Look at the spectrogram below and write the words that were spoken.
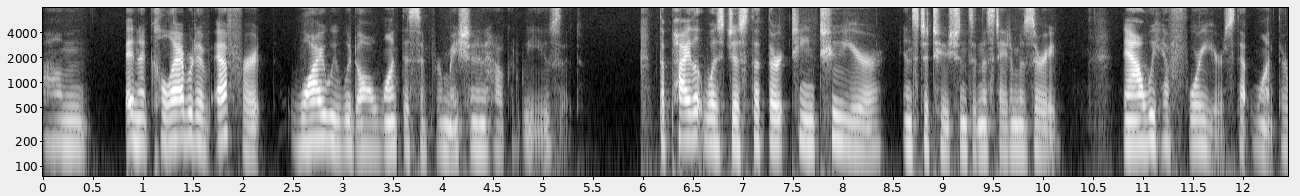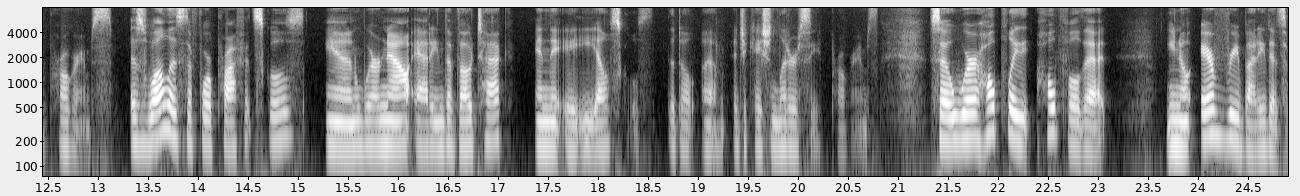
um, and a collaborative effort why we would all want this information and how could we use it. The pilot was just the 13 two-year institutions in the state of Missouri. Now we have four years that want their programs, as well as the for-profit schools, and we're now adding the VOTEC and the AEL schools, the adult um, education literacy programs. So we're hopefully hopeful that you know everybody that's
